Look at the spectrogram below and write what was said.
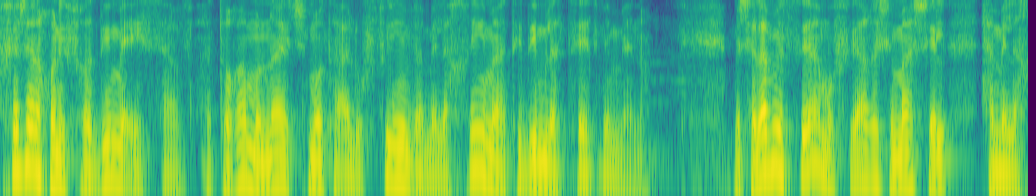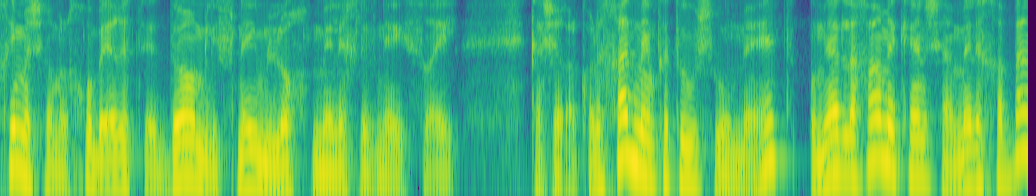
אחרי שאנחנו נפרדים מעשיו, התורה מונה את שמות האלופים והמלכים העתידים לצאת ממנו. בשלב מסוים מופיעה רשימה של המלכים אשר מלכו בארץ אדום לפני מלוך מלך לבני ישראל. כאשר על כל אחד מהם כתוב שהוא מת, ומיד לאחר מכן שהמלך הבא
